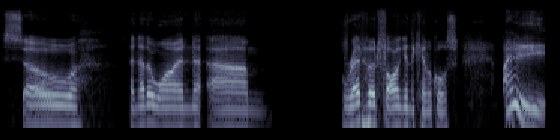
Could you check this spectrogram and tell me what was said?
So another one, um, Red Hood falling into chemicals. I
